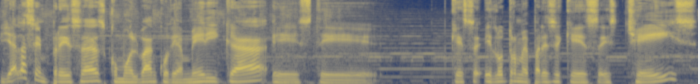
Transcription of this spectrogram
ya las empresas como el Banco de América, este, que es, el otro me parece que es, Chase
